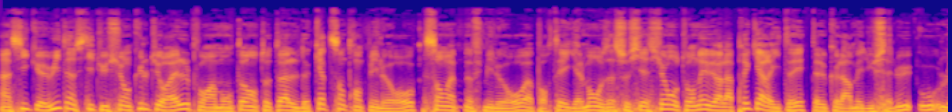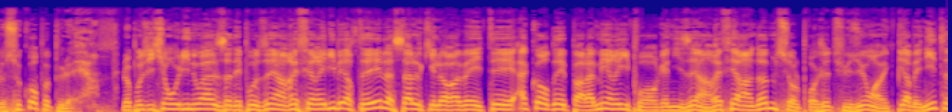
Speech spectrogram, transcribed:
ainsi que huit institutions culturelles pour un montant total de 430 000 euros, 129 000 euros apportés également aux associations tournées vers la précarité, telles que l'Armée du Salut ou le Secours populaire. L'opposition illinoise a déposé un référé liberté, la salle qui leur avait été accordée par la mairie pour organiser un référendum sur le projet de fusion avec Pierre Bénite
